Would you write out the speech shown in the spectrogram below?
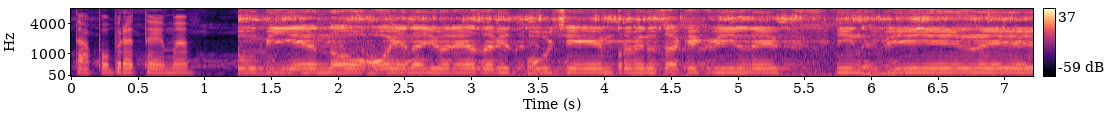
та побратими. Убієнного воїна Юрія за відпущенням провину всяких вільних і невільних.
